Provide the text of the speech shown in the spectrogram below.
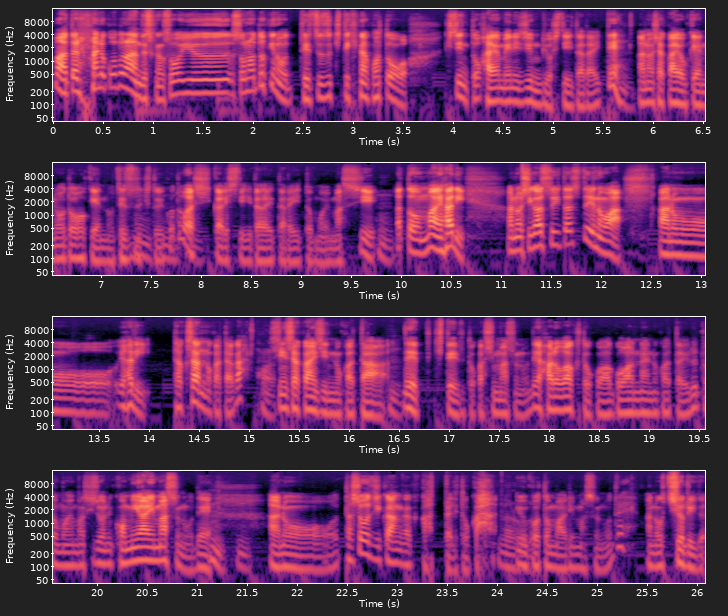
まあ、当たり前のことなんですけど、そういう、その時の手続き的なことをきちんと早めに準備をしていただいて、うん。あの社会保険、労働保険の手続きということはしっかりしていただいたらいいと思いますし、うん。あと、まあ、やはり、あの4月1日というのは、あのーやはりたくさんの方がはい新社会人の方うんで来ているとかしますので、ハローワークとかはご案内の方いると思います。非常に混み合いますので、うんうんあのー多少時間がかかったりとかいうこともありますので、あの処理が、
